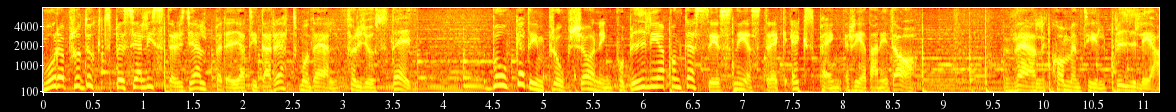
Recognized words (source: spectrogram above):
Våra produktspecialister hjälper dig att hitta rätt modell för just dig. Boka din provkörning på bilia.se xpeng redan idag. Välkommen till Bilia,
